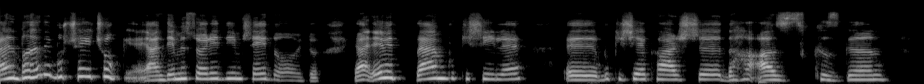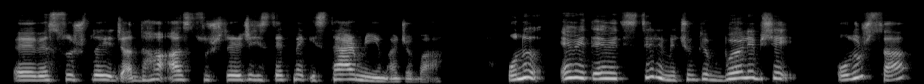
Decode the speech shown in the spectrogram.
Ben bana da bu şey çok yani demin söylediğim şey de oydu. Yani evet ben bu kişiyle e, bu kişiye karşı daha az kızgın e, ve suçlayıcı, daha az suçlayıcı hissetmek ister miyim acaba? Onu evet evet isterim ya çünkü böyle bir şey olursa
